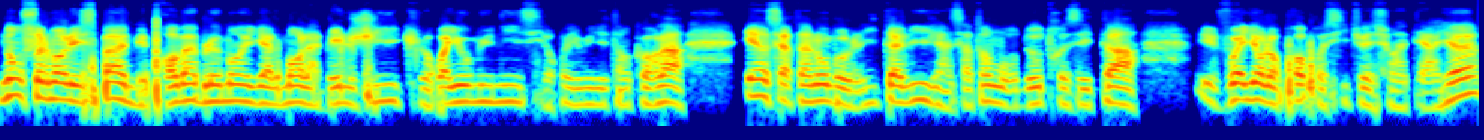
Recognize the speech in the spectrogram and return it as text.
non seulement l'Espagne, mais probablement également la Belgique, le Royaume-Uni, si le Royaume-Uni est encore là, et un certain nombre, l'Italie, un certain nombre d'autres États, voyant leur propre situation intérieure,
